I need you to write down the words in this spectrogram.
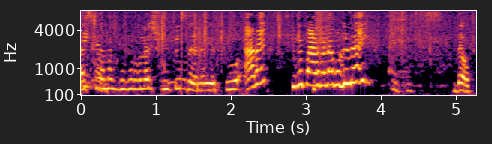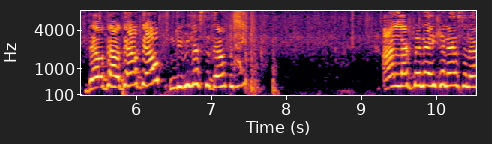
আজকে আমার দুপুরবেলায় শুতেও দেয় নাই একটু। আরে তুমি পারবে না বলি নাই? দাও দাও দাও দাও দাও নিবি যাচ্ছে দাও তুমি। আর লাগবে না এখানে আছে না।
